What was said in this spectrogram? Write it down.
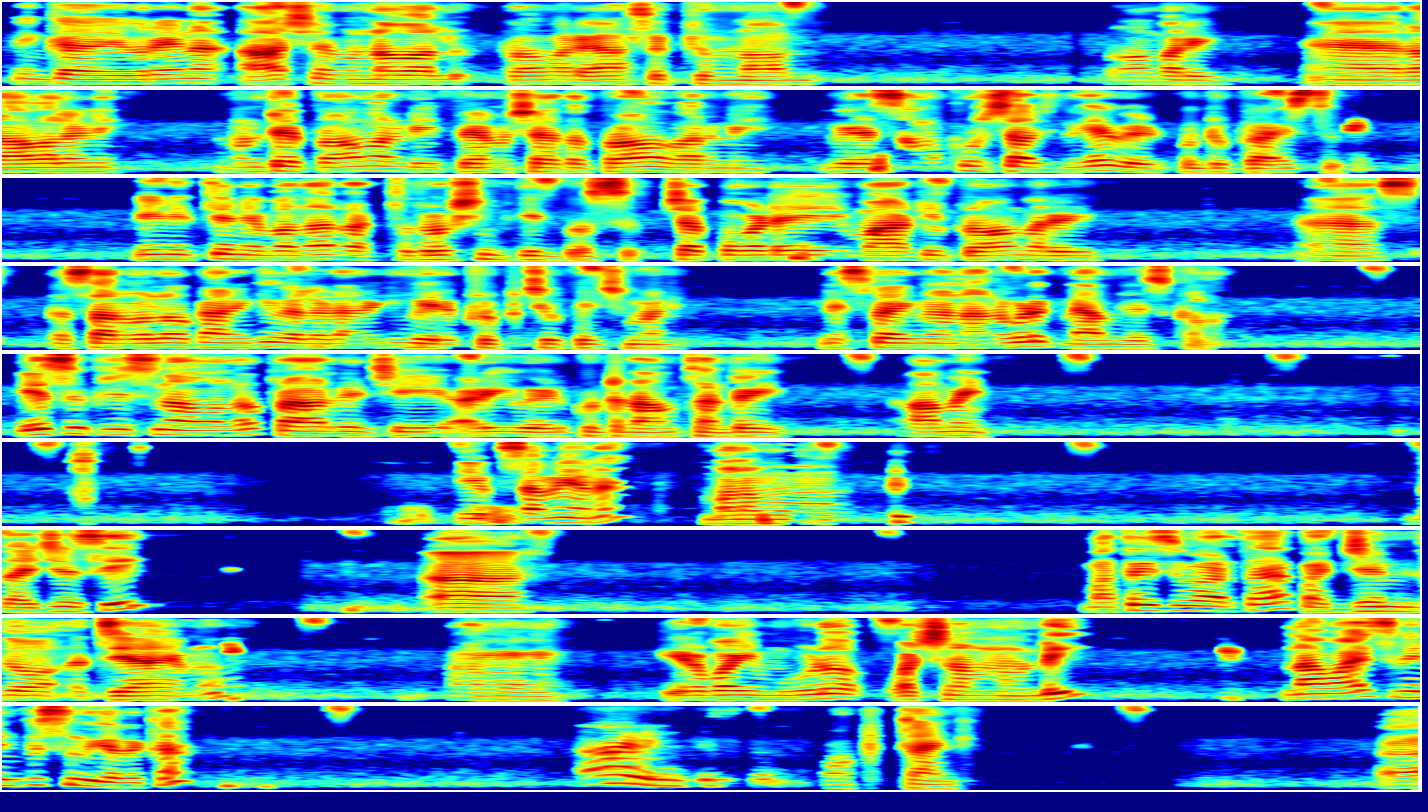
ఇంకా ఎవరైనా ఆశ ఉన్నవాళ్ళు ప్రామరీ ఆసక్తి ఉన్నవాళ్ళు ప్రామరీ రావాలని ఉంటే ప్రామరిని ప్రేమ చేత వారిని మీరు సమకూర్చాల్సిందిగా వేడుకుంటూ ప్రాయిస్తుంది నీ నిత్య నిబంధన రక్త రోషం కిందకి వస్తూ చెప్పబడే ఈ మాటలు ప్రభావ మరి సర్వలోకానికి వెళ్ళడానికి మీరు కృప చూపించమని నిస్పైజ్ఞానాన్ని కూడా జ్ఞాపం చేసుకున్నాం యేసుక్రీస్తు నామంలో ప్రార్థించి అడిగి వేడుకుంటున్నాం తండ్రి. ఆమెన్. ఈ యొక్క సమయానా మనము దయచేసి మతైసు వార్త పద్దెనిమిదో అధ్యాయము మనము ఇరవై మూడో వచనం నుండి. నా వాయిస్ వినిపిస్తుంది కదా ఆ వినిపిస్తుంది. Okay thank you.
